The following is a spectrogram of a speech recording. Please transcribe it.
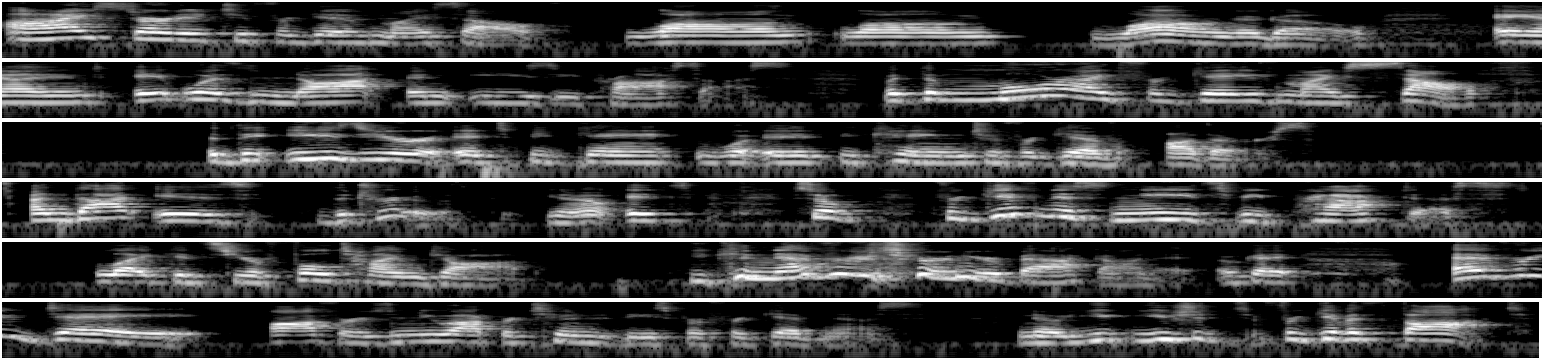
I started to forgive myself long, long, long ago. And it was not an easy process. But the more I forgave myself, the easier it became it became to forgive others. And that is the truth. You know, it's so forgiveness needs to be practiced like it's your full-time job. You can never turn your back on it, okay? Every day offers new opportunities for forgiveness. You know, you, you should forgive a thought,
